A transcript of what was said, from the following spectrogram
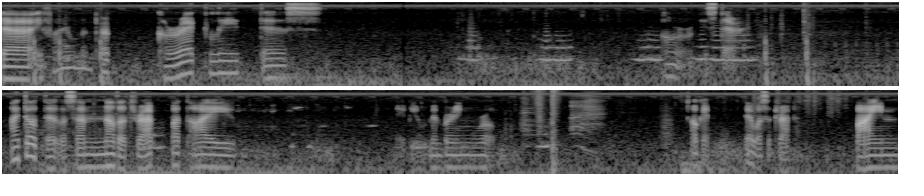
And uh, if I remember correctly, there's or is there? I thought there was another trap, but I may be remembering wrong. Okay, there was a trap. Fine.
